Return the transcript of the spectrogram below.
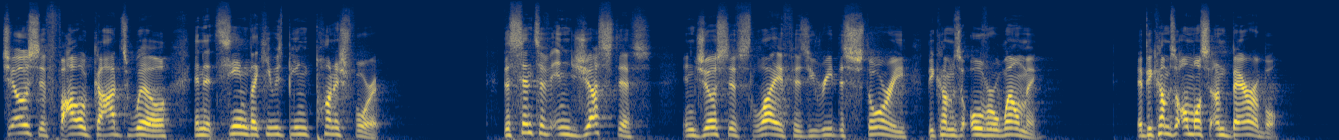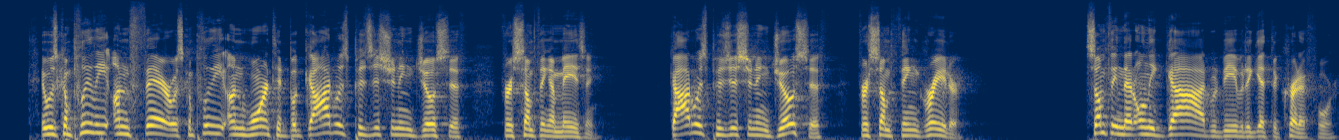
Joseph followed God's will, and it seemed like he was being punished for it. The sense of injustice in Joseph's life, as you read the story, becomes overwhelming. It becomes almost unbearable. It was completely unfair, it was completely unwarranted, but God was positioning Joseph for something amazing. God was positioning Joseph for something greater, something that only God would be able to get the credit for.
